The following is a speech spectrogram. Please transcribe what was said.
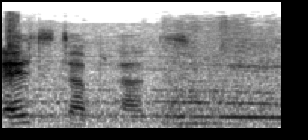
Elsterplatz.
